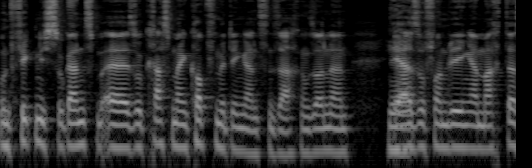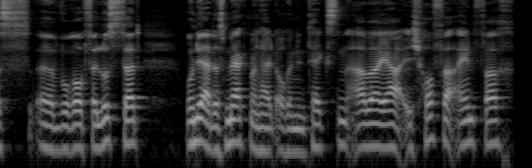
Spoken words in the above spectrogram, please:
und fick nicht so ganz äh, so krass meinen Kopf mit den ganzen Sachen, sondern Ja. eher so von wegen, er macht das, äh, worauf er Lust hat. Und ja, das merkt man halt auch in den Texten. Aber ja, ich hoffe einfach,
